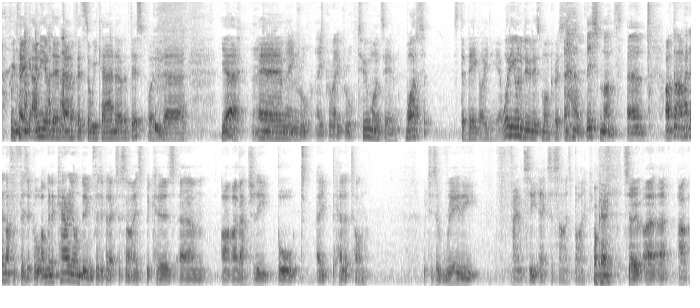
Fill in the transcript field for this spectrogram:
we take any of the benefits that we can out of this, but uh, yeah. Okay, Um, April, April, April. Two months in. What's the big idea? What are you going to do this month, Chris? this month, um, I've done. I've had enough of physical. I'm going to carry on doing physical exercise because um, I, I've actually bought a Peloton, which is a really fancy exercise bike. Okay, So, uh, uh, uh,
